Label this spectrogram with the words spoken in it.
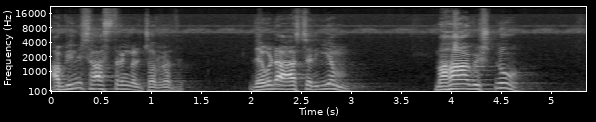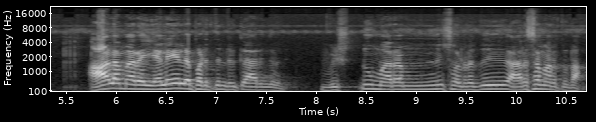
அப்படின்னு சாஸ்திரங்கள் சொல்கிறது இதை விட ஆச்சரியம் மகாவிஷ்ணு ஆலமர இலையில படுத்துட்டு இருக்காருங்கிறது. விஷ்ணு மரம்னு சொல்கிறது அரச மரத்தை தான்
